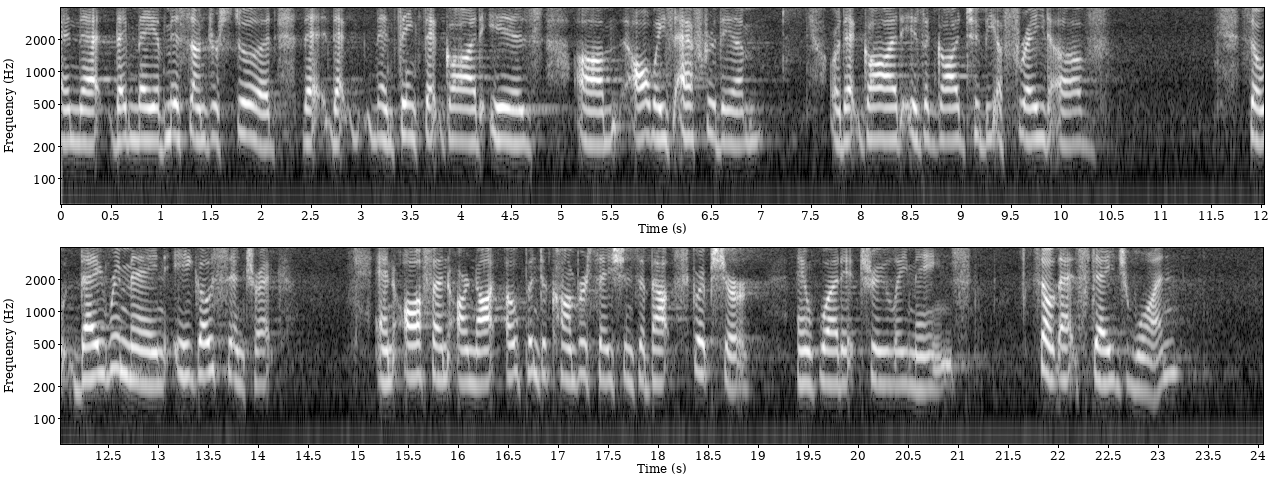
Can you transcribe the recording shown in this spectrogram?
and that they may have misunderstood that, that and think that God is um, always after them, or that God is a God to be afraid of. So they remain egocentric and often are not open to conversations about Scripture and what it truly means. So that's stage one.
